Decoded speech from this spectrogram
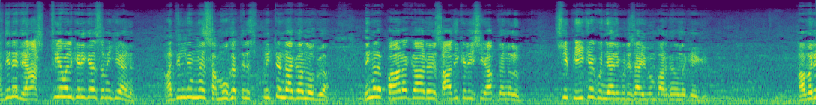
അതിനെ രാഷ്ട്രീയവൽക്കരിക്കാൻ ശ്രമിക്കുകയാണ്. അതിൽ നിന്ന് സമൂഹത്തിൽ സ്പ്ലിറ്റ് ഉണ്ടാക്കാൻ നോക്കുക. നിങ്ങൾ പാണക്കാട് സാദിഖലി ശിഹാബ്ദങ്ങളും ശ്രീ പി കെ കുഞ്ഞാലിക്കുട്ടി സാഹിബും പറഞ്ഞതെന്ന് കേക്ക്. അവർ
